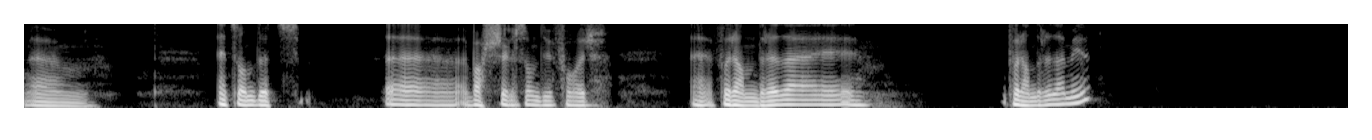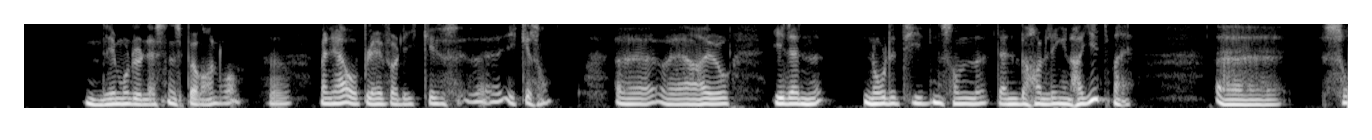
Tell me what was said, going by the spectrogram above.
Um, et sånn dødsvarsel uh, som du får, uh, forandre deg Forandre deg mye? Det må du nesten spørre andre om. Ja. Men jeg opplever det ikke, ikke sånn. Uh, og jeg har jo i den nådetiden som den behandlingen har gitt meg, så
